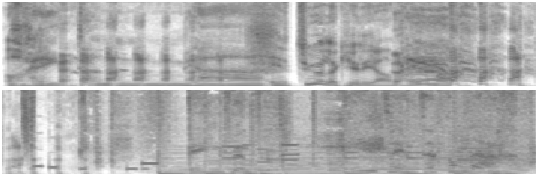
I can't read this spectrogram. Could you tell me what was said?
Och, heden. Ja, tuurlijk, Julian. Helemaal. 120. 120 vandaag.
